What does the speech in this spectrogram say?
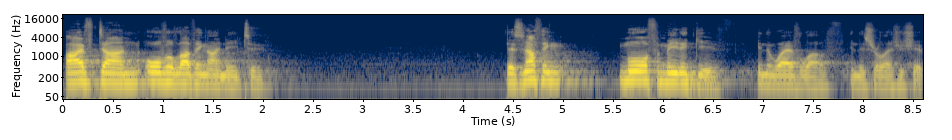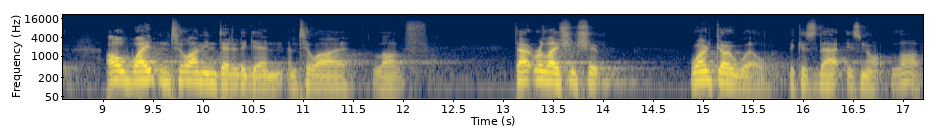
I've done all the loving I need to. There's nothing more for me to give in the way of love in this relationship. I'll wait until I'm indebted again, until I love. That relationship won't go well because that is not love.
